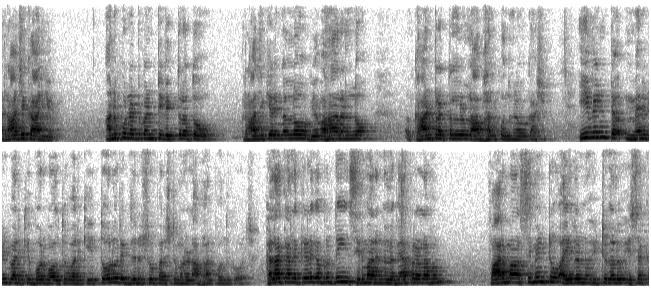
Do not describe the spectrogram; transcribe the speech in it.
రాజకార్యం అనుకున్నటువంటి వ్యక్తులతో రాజకీయ రంగంలో వ్యవహారంలో కాంట్రాక్టర్లలో లాభాలు పొందుకునే అవకాశం. ఈవెంట్ మేనేజ్మెంట్ వారికి బోర్బాల్తో వారికి తోలు రెగ్జిన్ షూ పరిశ్రమలో లాభాలు పొందుకోవచ్చు. కళాకారుల క్రీడక అభివృద్ధి సినిమా రంగంలో వ్యాపార లాభం ఫార్మా సిమెంటు ఐరన్ ఇటుకలు ఇసుక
